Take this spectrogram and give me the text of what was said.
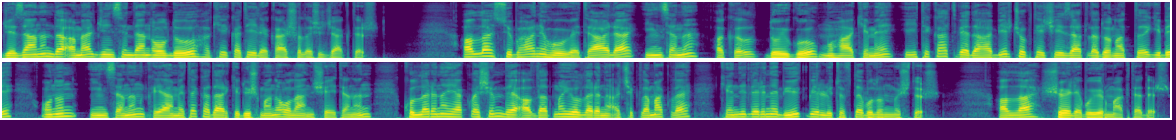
cezanın da amel cinsinden olduğu hakikatiyle karşılaşacaktır. Allah Sübhanehu ve Teala insanı akıl, duygu, muhakeme, itikat ve daha birçok teçhizatla donattığı gibi onun insanın kıyamete kadarki düşmanı olan şeytanın kullarına yaklaşım ve aldatma yollarını açıklamakla kendilerine büyük bir lütufta bulunmuştur. Allah şöyle buyurmaktadır.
